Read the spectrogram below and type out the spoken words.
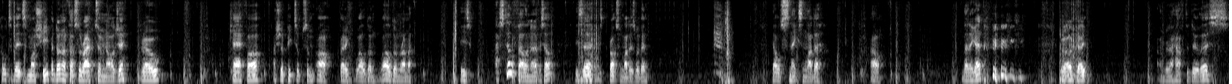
cultivate some more sheep. I don't know if that's the right terminology. Grow, care for. I should have picked up some... Oh, very well done. Well done, Rammer. He's I still fell and hurt myself. He's, uh, he's brought some ladders with him. The old snakes and ladder. Oh. Then again. well, okay. I'm going to have to do this.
